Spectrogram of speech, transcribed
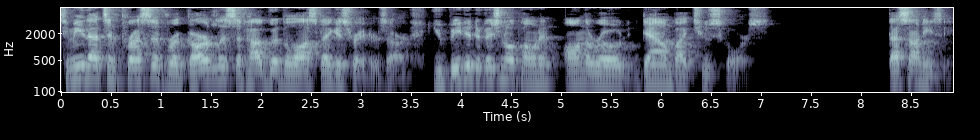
To me, that's impressive regardless of how good the Las Vegas Raiders are. You beat a divisional opponent on the road down by two scores. That's not easy.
